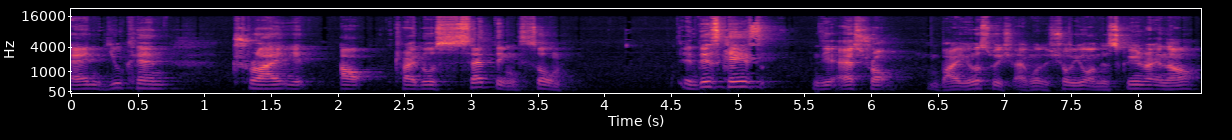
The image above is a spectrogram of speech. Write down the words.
and you can try it out, try those settings. So in this case, the ASRock BIOS, which I'm going to show you on the screen right now,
